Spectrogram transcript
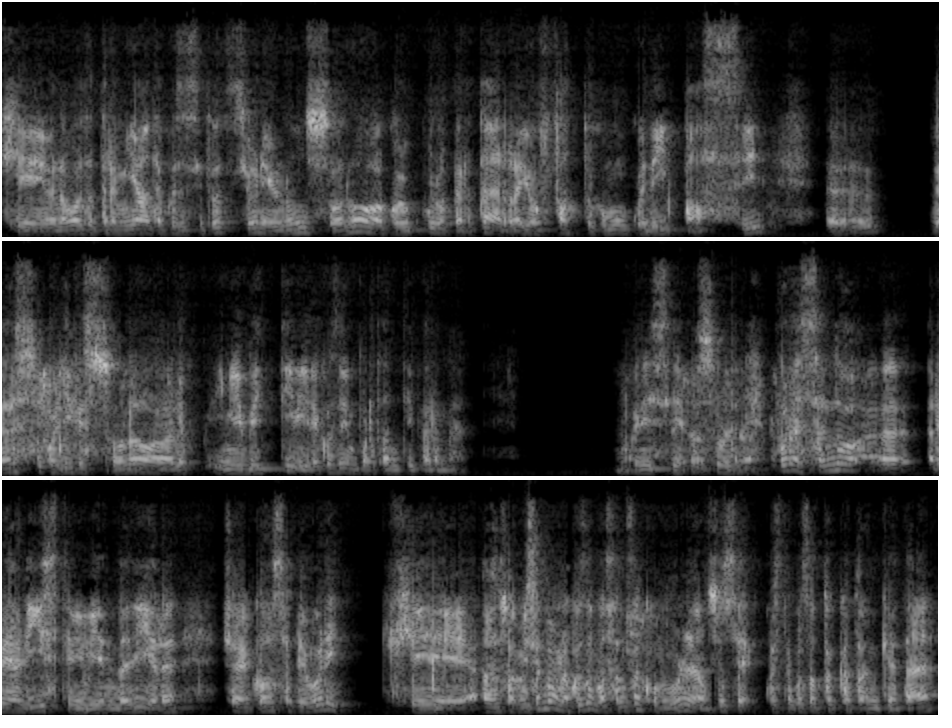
che una volta terminata questa situazione io non sono col culo per terra, io ho fatto comunque dei passi eh, verso quelli che sono le, i miei obiettivi, le cose importanti per me. Quindi sì, esatto, assolutamente. Esatto. Pur essendo eh, realisti, mi viene da dire, cioè consapevoli che so, mi sembra una cosa abbastanza comune, non so se questa cosa ha toccato anche a te,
